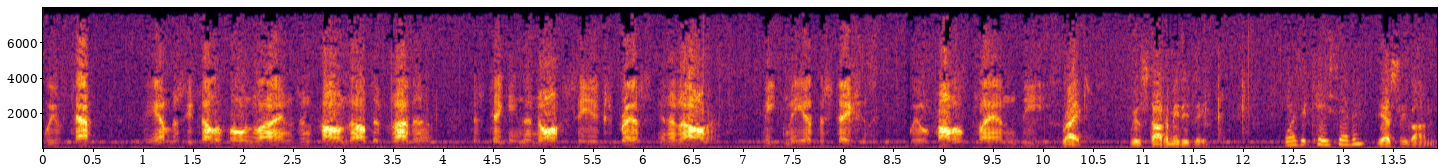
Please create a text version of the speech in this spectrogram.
We've tapped the embassy telephone lines and found out that Vlada is taking the North Sea Express in an hour. Meet me at the station. We'll follow Plan B. Right. We'll start immediately. Was it K7? Yes, Yvonne.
